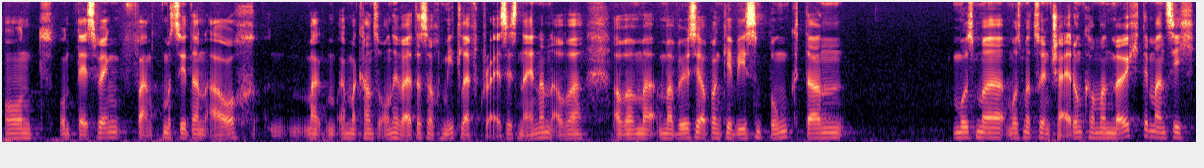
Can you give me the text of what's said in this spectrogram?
Und, und deswegen fand man sie dann auch, man, man kann es ohne weiteres auch Midlife Crisis nennen, aber, aber man, man will sie ab einem gewissen Punkt dann muss man, muss man zur Entscheidung kommen, möchte man sich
